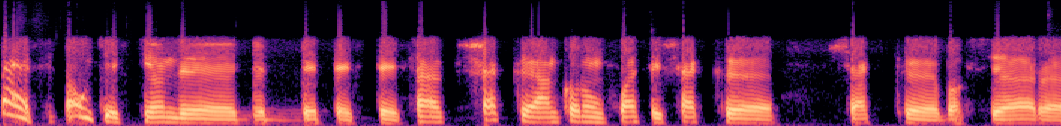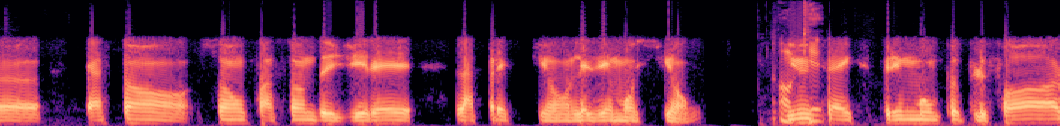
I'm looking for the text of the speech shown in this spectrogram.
Ben, c'est pas une question de, de, de tester. Chaque, encore une fois, c'est chaque, euh, chaque euh, boxeur euh, qui a son, son façon de gérer la pression, les émotions. OK. Lui, ça exprime un peu plus fort,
